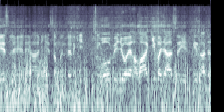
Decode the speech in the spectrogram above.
तेज़ लहरें आ रही है समंदर की। वो भी जो है हवा की वजह से इतनी ज़्यादा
